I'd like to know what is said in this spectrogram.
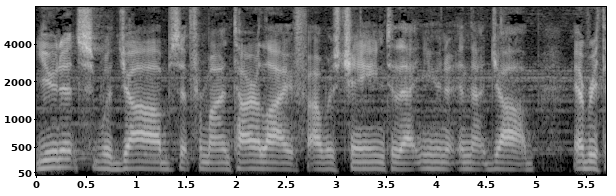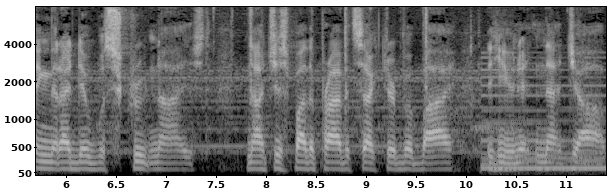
units with jobs that for my entire life I was chained to that unit and that job. Everything that I did was scrutinized, not just by the private sector, but by the unit and that job.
